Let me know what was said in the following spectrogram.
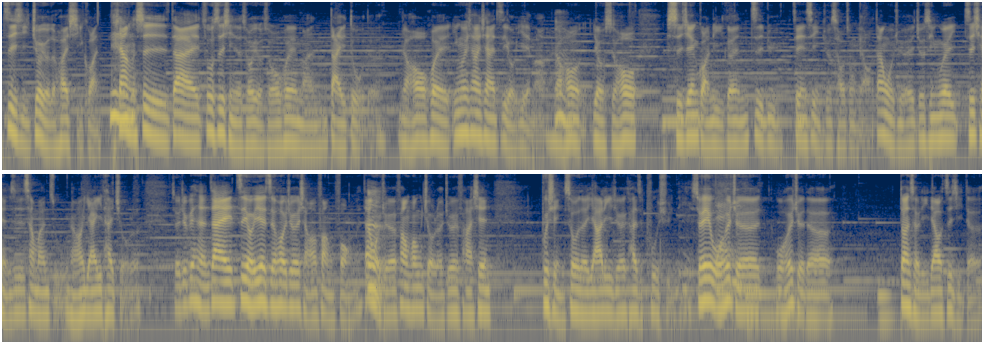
自己就有的坏习惯，像是在做事情的时候，有时候会蛮怠惰的，然后会因为像现在自由业嘛，然后有时候时间管理跟自律这件事情就超重要。但我觉得就是因为之前是上班族，然后压抑太久了，所以就变成在自由业之后就会想要放风。但我觉得放风久了就会发现不行，所有的压力就会开始 push 你，所以我会觉得我会觉得断舍离掉自己的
